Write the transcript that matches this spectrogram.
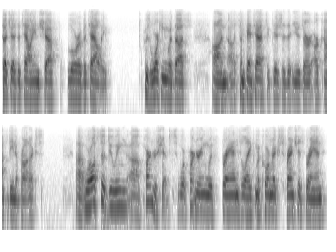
such as Italian chef Laura Vitale, who's working with us on uh, some fantastic dishes that use our, our Contadina products. Uh, we're also doing uh, partnerships. We're partnering with brands like McCormick's French's brand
